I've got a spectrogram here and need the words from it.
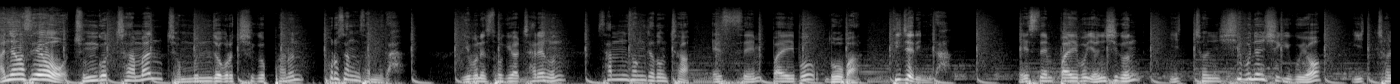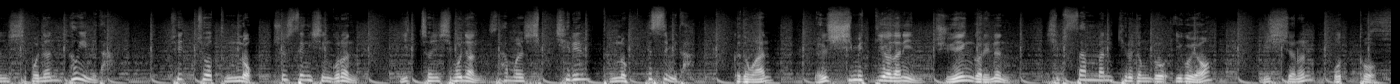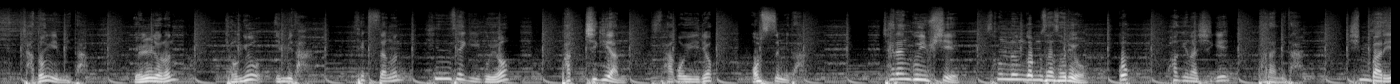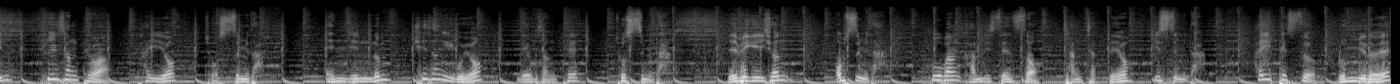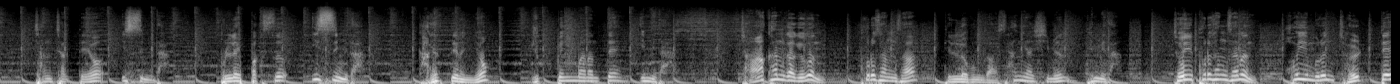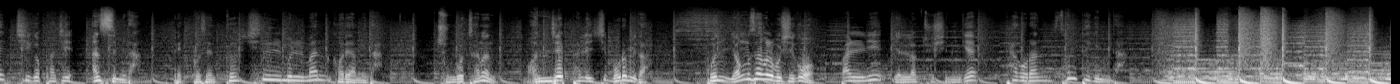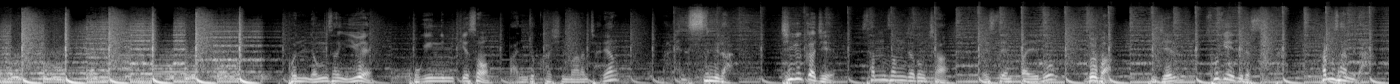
안녕하세요. 중고차만 전문적으로 취급하는 프로상사입니다. 이번에 소개할 차량은 삼성자동차 SM5 노바 디젤입니다. SM5 연식은 2015년식이고요. 2015년형입니다. 최초 등록 출생 신고는 2015년 3월 17일 등록했습니다. 그동안 열심히 뛰어다닌 주행 거리는 13만 킬로 정도이고요. 미션은 오토 자동입니다. 연료는 경유입니다. 색상은 흰색이고요. 박치기한 사고 이력 없습니다. 차량 구입 시 성능 검사 서류 꼭 확인하시기 바랍니다. 신발인 휠 상태와 타이어 좋습니다. 엔진룸 최상이고요. 내부 상태 좋습니다. 내비게이션 없습니다. 후방 감지 센서 장착되어 있습니다. 하이패스 룸미러에 장착되어 있습니다. 블랙박스 있습니다. 가격대는요 600만 원대입니다. 정확한 가격은 프로상사 딜러분과 상의하시면 됩니다. 저희 프로상사는 허위물은 절대 취급하지 않습니다. 100% 실물만 거래합니다. 중고차는 언제 팔릴지 모릅니다. 본 영상을 보시고 빨리 연락 주시는 게 탁월한 선택입니다. 본 영상 이외 고객님께서 만족하실 만한 차량 많습니다. 지금까지 삼성자동차 SM5 노바 디젤 소개해드렸습니다. 감사합니다.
